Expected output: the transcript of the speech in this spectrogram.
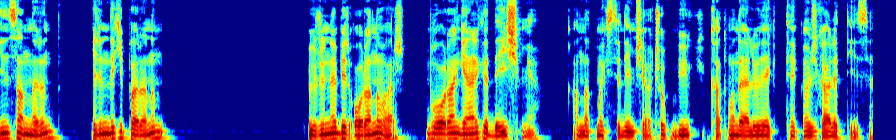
İnsanların elindeki paranın ürüne bir oranı var. Bu oran genellikle değişmiyor. Anlatmak istediğim şey o. Çok büyük katma değerli bir teknolojik alet değilse.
